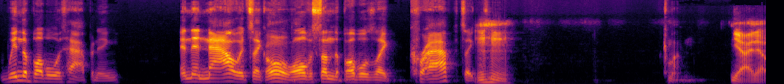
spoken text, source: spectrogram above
when the bubble was happening, and then now it's like, oh, all of a sudden the bubble's like crap. It's like, Mhm. Come on. Yeah, I know.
